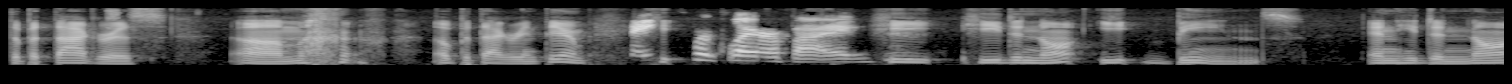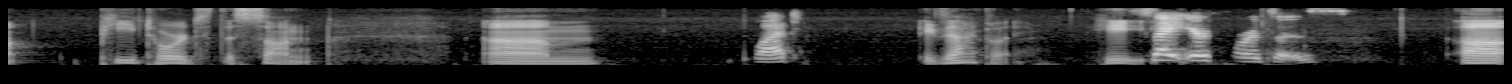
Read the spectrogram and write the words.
the Pythagoras um, of Pythagorean theorem. Thanks he, for clarifying. He he did not eat beans, and he did not pee towards the sun. Um, what? Exactly. He cite your sources. Uh,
